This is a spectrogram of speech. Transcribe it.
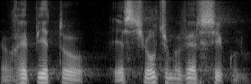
Eu repito este último versículo.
